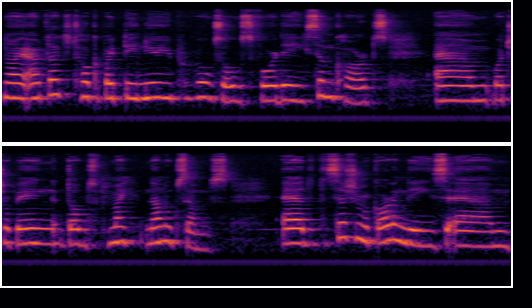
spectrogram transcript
Now, I would like to talk about the new proposals for the SIM cards, um, which are being dubbed nano SIMs. Uh, the decision regarding these um,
